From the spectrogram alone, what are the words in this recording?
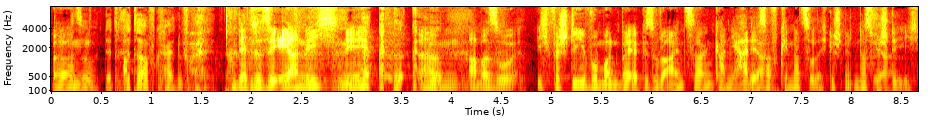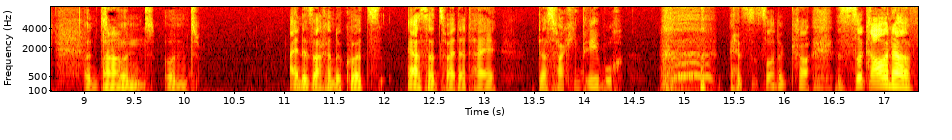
Ähm, Also der dritte auf keinen Fall. Der dritte eher nicht, nee. ähm, aber so, ich verstehe, wo man bei Episode 1 sagen kann, ja, der Ja. ist auf Kinder zurechtgeschnitten, das Ja. verstehe ich. Und, Ähm. und, und eine Sache nur kurz. Erster zweiter Teil, das fucking Drehbuch. es ist so es ist so grauenhaft.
